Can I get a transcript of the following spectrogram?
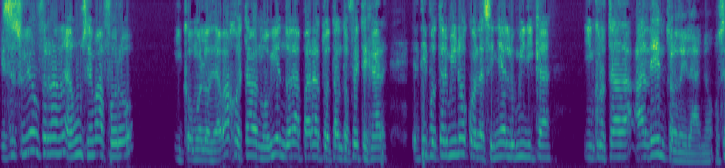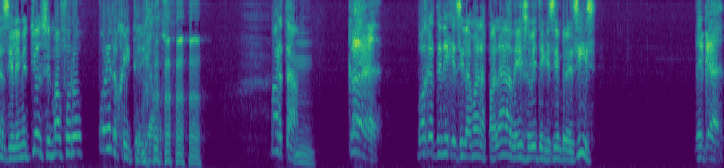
que se subió a un, ferran- a un semáforo y como los de abajo estaban moviendo el aparato tanto festejar, el tipo terminó con la señal lumínica incrustada adentro del ano. O sea, se le metió el semáforo por el ojete, digamos. Marta, Mm. ¿Qué? vos acá tenés que decir las malas palabras, eso viste que siempre decís. ¿De qué?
